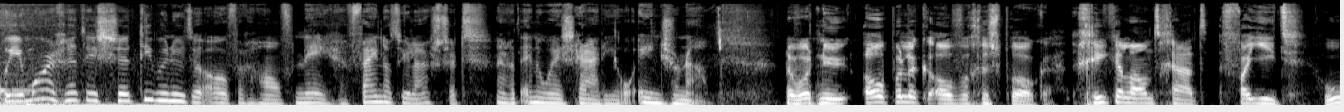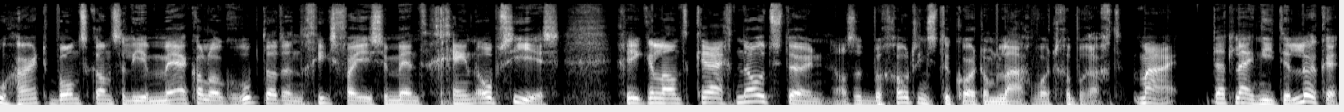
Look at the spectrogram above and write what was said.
Goedemorgen, het is 10 minuten over half negen. Fijn dat u luistert naar het NOS Radio 1 Journaal. Er wordt nu openlijk over gesproken. Griekenland gaat failliet. Hoe hard bondskanselier Merkel ook roept dat een Grieks faillissement geen optie is. Griekenland krijgt noodsteun als het begrotingstekort omlaag wordt gebracht. Maar dat lijkt niet te lukken.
